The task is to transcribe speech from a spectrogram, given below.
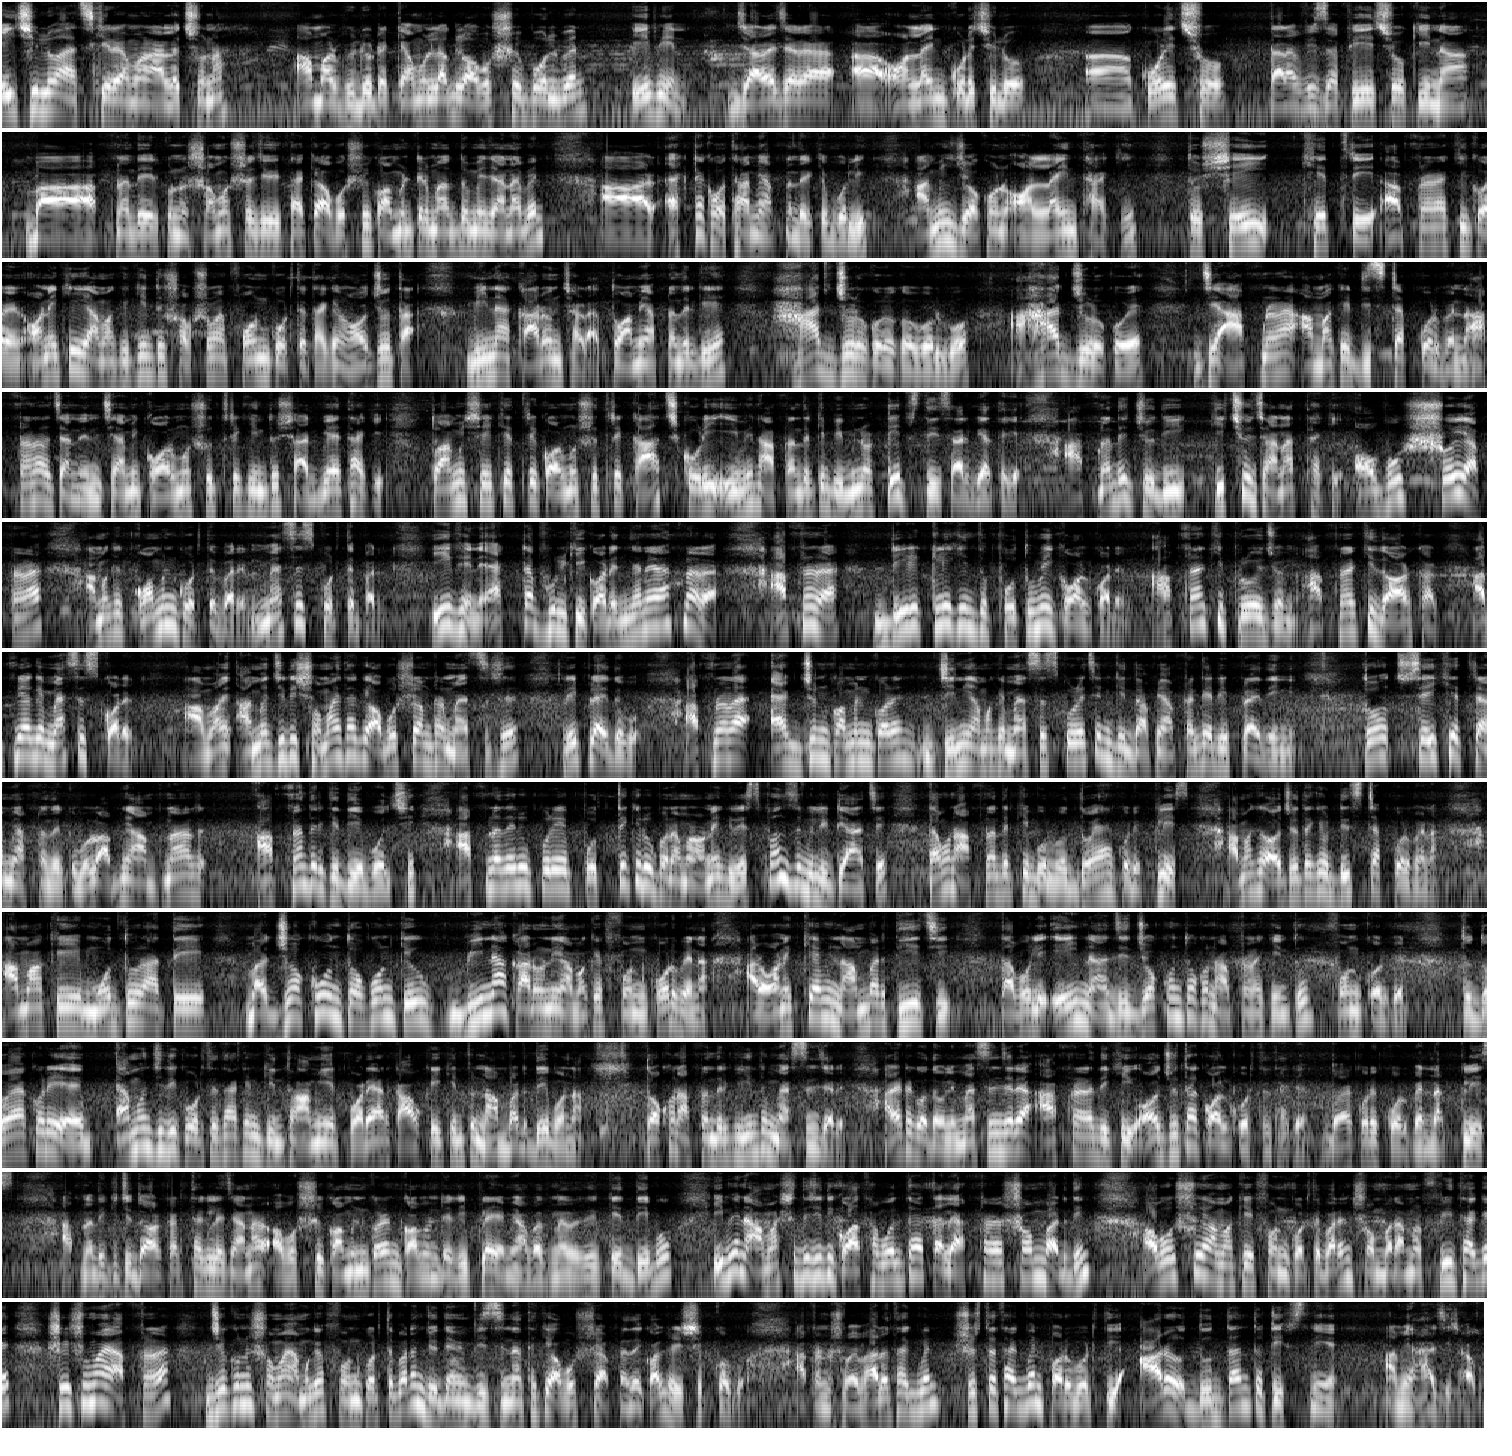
এই ছিল আজকের আমার আলোচনা। আমার ভিডিওটা কেমন লাগল অবশ্যই বলবেন। ইভেন যারা যারা অনলাইন করেছিল করেছ তারা ভিসা পেয়েছ কি না বা আপনাদের কোনো সমস্যা যদি থাকে, অবশ্যই কমেন্টের মাধ্যমে জানাবেন। আর একটা কথা আমি আপনাদেরকে বলি, আমি যখন অনলাইন থাকি, তো সেই ক্ষেত্রে আপনারা কি করেন, অনেকেই আমাকে কিন্তু সবসময় ফোন করতে থাকেন অযথা, বিনা কারণ ছাড়া। তো আমি আপনাদেরকে হাত জোড়ো করে বলব, হাত জোড়ো করে যে আপনারা আমাকে ডিস্টার্ব করবেন না। আপনারাও জানেন যে আমি কর্মসূত্রে কিন্তু সার্বিয়ায় থাকি। তো আমি সেই ক্ষেত্রে কর্মসূত্রে কাজ করি ইভেন আপনাদেরকে বিভিন্ন টিপস দিই সার্বিয়া থেকে। আপনাদের যদি কিছু জানার থাকে, অবশ্যই আপনারা আমাকে কমেন্ট করতে পারেন মেসেজ করতে পারেন। ইভেন একটা ভুল কি করেন জানেন আপনারা? আপনারা ডিরেক্টলি কিন্তু প্রথমেই কল করেন। আপনার কি প্রয়োজন? আপনার কি দরকার? আপনি আগে মেসেজ করেন। আমায় আমার যদি সময় থাকে অবশ্যই আপনার মেসেজে রিপ্লাই দেবো। আপনারা একজন কমেন্ট করেন, যিনি আমাকে মেসেজ করেছেন, কিন্তু আমি আপনাকে রিপ্লাই দিইনি তো সেই ক্ষেত্রে আমি আপনাদেরকে বলব, আপনি আপনার আপনাদেরকে দিয়ে বলছি, আপনাদের উপরে, প্রত্যেকের উপরে আমার অনেক রেসপন্সিবিলিটি আছে, তেমন আপনাদেরকে বলব, দয়া করে প্লিজ আমাকে অযথা কেউ ডিস্টার্ব করবে না। আমাকে মধ্যরাতে বা যখন তখন কেউ বিনা কারণে আমাকে ফোন করবে না। আর অনেককে আমি নাম্বার দিয়েছি, তা বলে এই না যে যখন তখন আপনারা কিন্তু ফোন করবেন। তো দয়া করে এমন যদি করতে থাকেন কিন্তু আমি এর পরে আর কাউকেই কিন্তু নাম্বার দেবো না। তখন আপনাদেরকে কিন্তু মেসেঞ্জারে আরেকটা কথা বলি মেসেঞ্জারে আপনারা দেখি অযথা কল করতে থাকেন। দয়া করে করবেন না প্লিজ আপনাদের কিছু দরকার থাকলে জানার অবশ্যই কমেন্ট করেন কমেন্টের রিপ্লাই আমি আপনাদেরকে দেবো। ইভেন আমার সাথে যদি কথা বলতে হয়, তাহলে আপনারা সোমবার দিন অবশ্যই আমাকে ফোন করতে পারেন, সোমবার আমার ফ্রি থাকে। সেই সময় আপনারা যে কোনো সময় আমাকে ফোন করতে পারেন, যদি আমি বিজি না থাকি, অবশ্যই আপনাদের কল রিসিভ করব। আপনারা সবাই ভালো থাকবেন, সুস্থ থাকবেন, পরবর্তী আরও দুর্দান্ত টিপস নিয়ে আমি হাজির হব।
